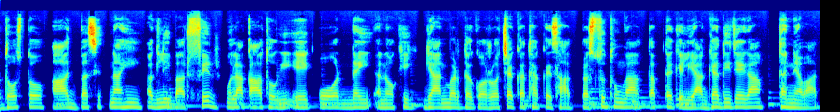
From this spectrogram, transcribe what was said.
तो दोस्तों, आज बस इतना ही। अगली बार फिर मुलाकात होगी एक और नई अनोखी ज्ञानवर्धक और रोचक कथा के साथ प्रस्तुत हूँ तब तक के लिए आज्ञा दीजिएगा। धन्यवाद।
